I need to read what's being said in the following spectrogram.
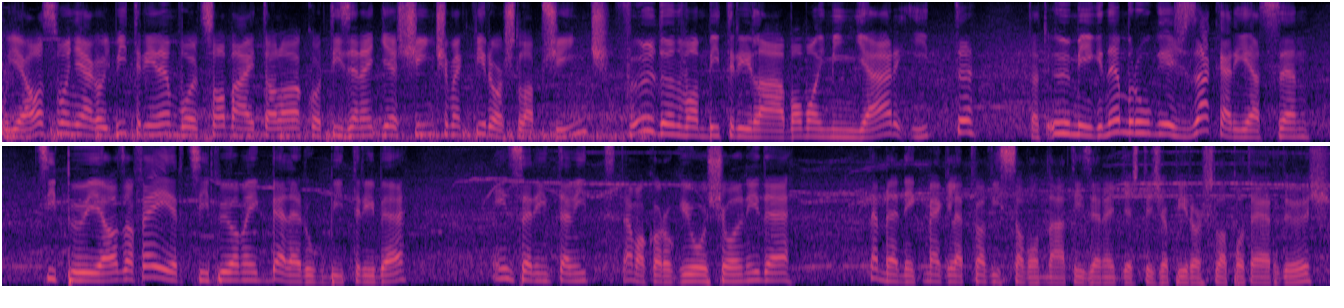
Ugye azt mondják, hogy Bitri nem volt szabálytalan, akkor 11-es sincs, meg piros lap sincs. Földön van Bitri lába majd mindjárt itt, tehát ő még nem rúg, és Zakariasen cipője az a fehér cipő, amelyik belerúg Bitribe. Én szerintem itt nem akarok jósolni, de nem lennék meglepve, ha visszavonná a 11-est és a piros lapot Erdős.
